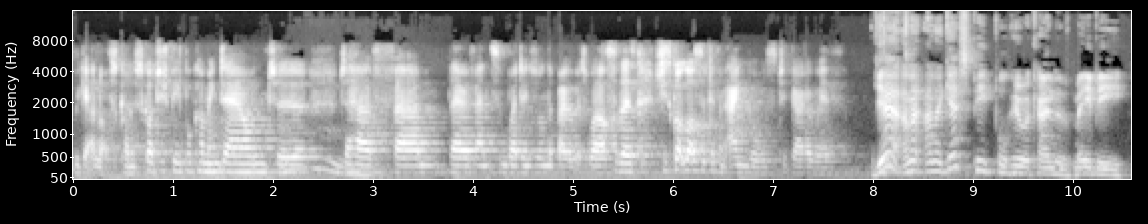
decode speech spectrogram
we get a lot of kind of Scottish people coming down to to have um, their events and weddings on the boat as well. So there's she's got lots of different angles to go with. Yeah, and I, and I guess people who are kind of maybe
